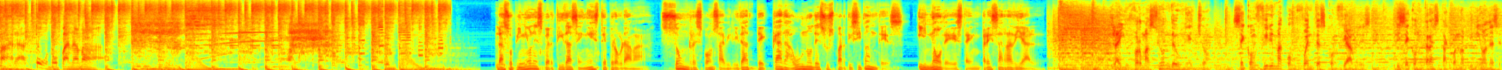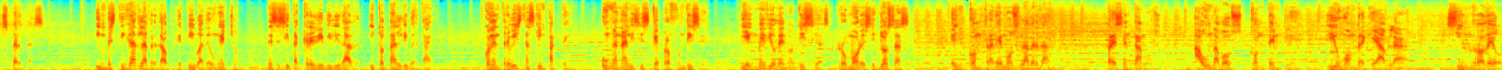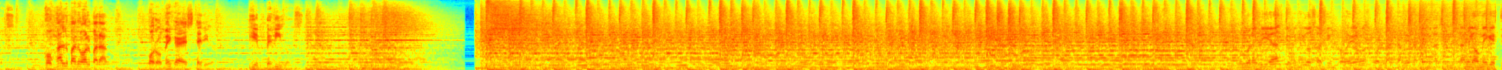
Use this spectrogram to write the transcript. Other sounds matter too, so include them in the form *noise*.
para todo Panamá. Las opiniones vertidas en este programa son responsabilidad de cada uno de sus participantes y no de esta empresa radial. La información de un hecho se confirma con fuentes confiables y se contrasta con opiniones expertas. Investigar la verdad objetiva de un hecho necesita credibilidad y total libertad. Con entrevistas que impacten, un análisis que profundice y en medio de noticias, rumores y glosas, encontraremos la verdad. Presentamos a una voz contemple y un hombre que habla sin rodeos con Álvaro Alvarado por Omega Estéreo. Bienvenidos.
